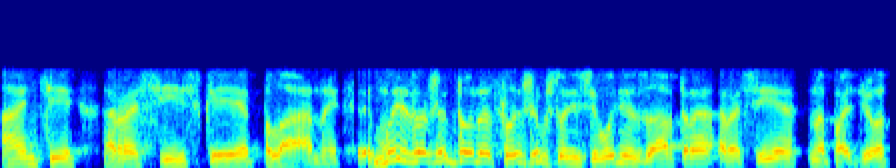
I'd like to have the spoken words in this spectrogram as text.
антироссийские планы. Мы из Вашингтона слышим, что не сегодня, а завтра Россия нападет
